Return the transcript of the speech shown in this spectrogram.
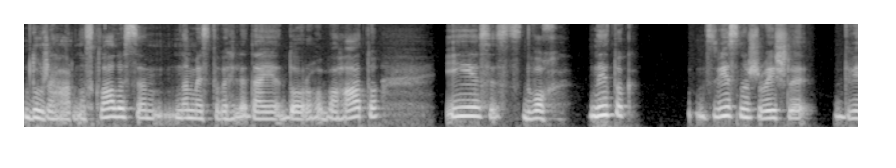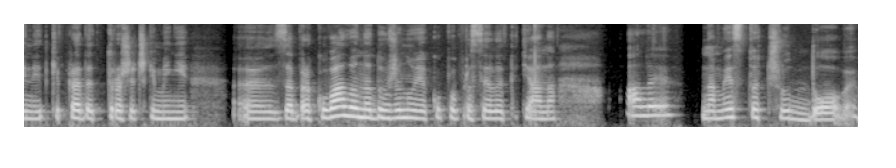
дуже гарно склалося. Намисто виглядає дорого багато. І з двох ниток, звісно ж, вийшли дві нитки. Правда, трошечки мені е, забракувало на довжину, яку попросила Тетяна, але намисто чудове.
